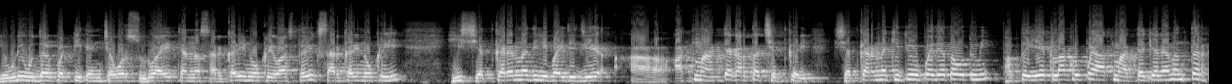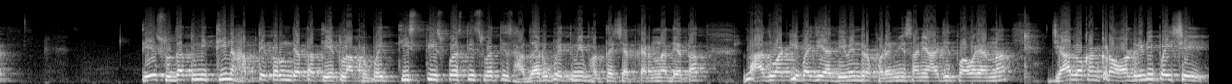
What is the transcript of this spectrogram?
एवढी उधळपट्टी त्यांच्यावर सुरू आहे. त्यांना सरकारी नोकरी वास्तविक सरकारी नोकरी ही शेतकऱ्यांना दिली पाहिजे. जे आत्महत्या करतात शेतकरी. शेतकऱ्यांना किती रुपये देता हो तुम्ही? फक्त एक लाख रुपये आत्महत्या केल्यानंतर. ते सुद्धा तुम्ही तीन हप्ते करून देतात. एक लाख रुपये तीस तीस पस्तीस पस्तीस हजार रुपये तुम्ही फक्त शेतकऱ्यांना देतात. लाज वाटली पाहिजे या देवेंद्र फडणवीस आणि अजित पवार यांना. ज्या लोकांकडे ऑलरेडी पैसे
